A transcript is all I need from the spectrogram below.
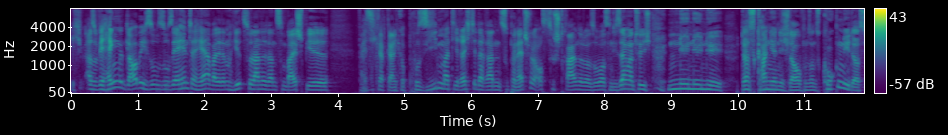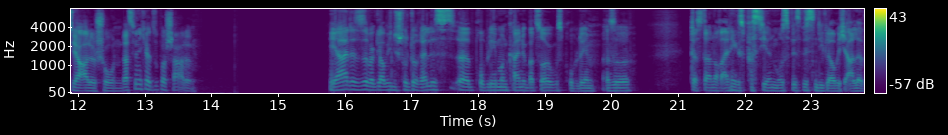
ich, also wir hängen, glaube ich, so, so sehr hinterher, weil dann hierzulande dann zum Beispiel weiß ich gerade gar nicht, ich glaube, Pro7 hat die Rechte daran, Supernatural auszustrahlen oder sowas. Und die sagen natürlich, nee, nee, nee, das kann ja nicht laufen, sonst gucken die das ja alle schon. Das finde ich halt super schade. Ja, das ist aber, glaube ich, ein strukturelles äh, Problem und kein Überzeugungsproblem. Also, dass da noch einiges passieren muss, das wissen die, glaube ich, alle.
